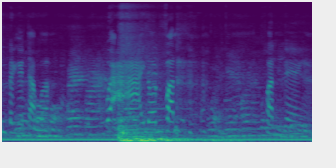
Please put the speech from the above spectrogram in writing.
มันเป็นกระจับอะว้ายโดนฟัน ฟันแดงอะ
